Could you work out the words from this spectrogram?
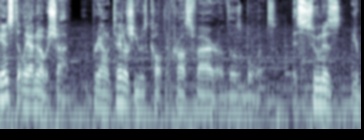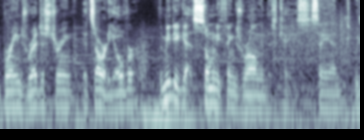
Instantly, I knew I was shot. Breonna Taylor, she was caught in the crossfire of those bullets. As soon as your brain's registering, it's already over. The media got so many things wrong in this case, saying we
